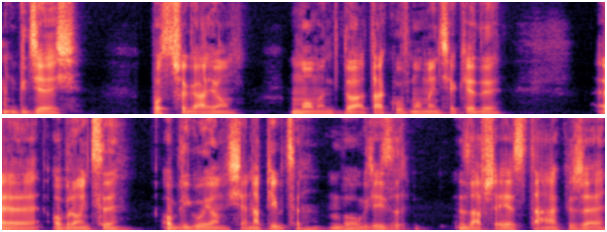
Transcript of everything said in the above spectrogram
gdzieś postrzegają moment do ataku w momencie, kiedy e, obrońcy obligują się na piłce, bo gdzieś z, zawsze jest tak, że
